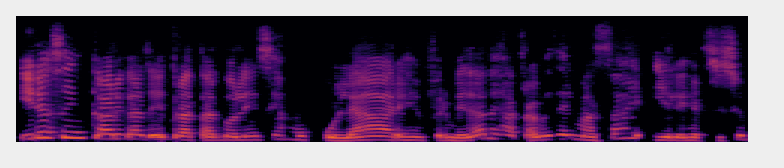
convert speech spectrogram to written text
Ira se encarga de tratar dolencias musculares, enfermedades a través del masaje y el ejercicio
